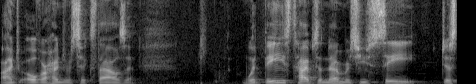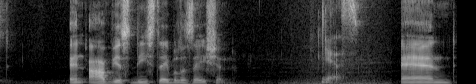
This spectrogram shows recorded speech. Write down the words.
over 106,000. With these types of numbers, you see just an obvious destabilization. Yes. And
